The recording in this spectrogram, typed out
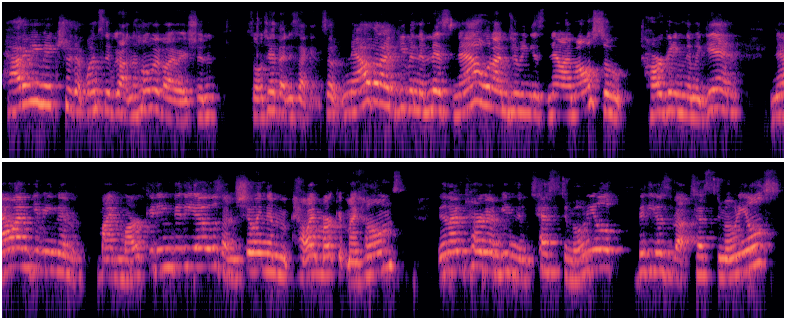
how do we make sure that once they've gotten the home evaluation, so I'll take that in a second. So now that I've given them this, now what I'm doing is now I'm also targeting them again. Now I'm giving them my marketing videos. I'm showing them how I market my homes. Then I'm targeting, I'm giving them testimonial videos about testimonials.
